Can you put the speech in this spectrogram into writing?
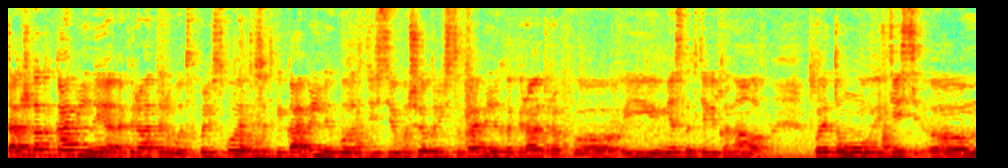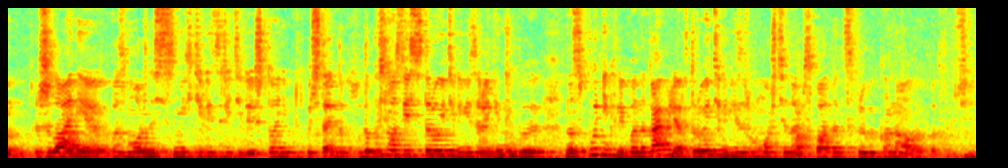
Так же, как и кабельные операторы, вот в Полевской это все-таки кабельный город, здесь большое количество кабельных операторов э, и местных телеканалов. Поэтому здесь э, желание, возможность самих телезрителей, что они предпочитают. Допустим, у вас есть второй телевизор, один вы на спутник, либо на кабеле, а второй телевизор вы можете на бесплатные цифровые каналы подключить.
